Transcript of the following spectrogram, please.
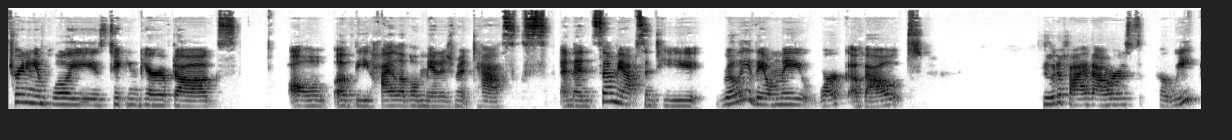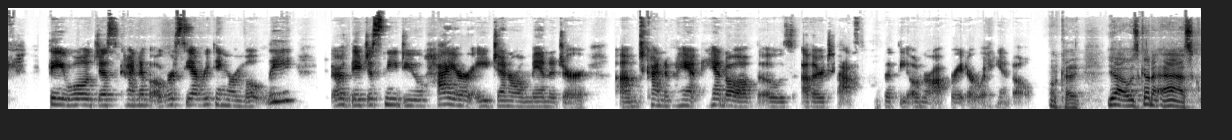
training employees, taking care of dogs, all of the high level management tasks. And then semi absentee, really, they only work about two to five hours per week. They will just kind of oversee everything remotely, or they just need to hire a general manager um, to kind of ha- handle all those other tasks that the owner operator would handle. Okay. Yeah, I was going to ask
